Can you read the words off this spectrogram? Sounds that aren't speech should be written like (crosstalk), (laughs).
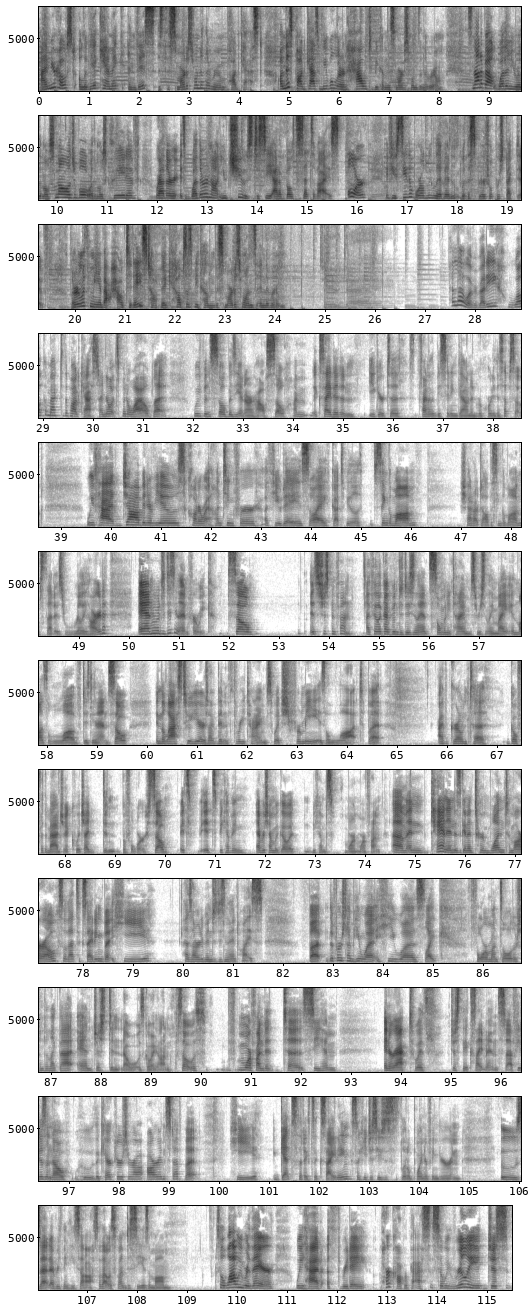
I'm your host, Olivia Kamick, and this is the Smartest One in the Room podcast. On this podcast, we will learn how to become the smartest ones in the room. It's not about whether you are the most knowledgeable or the most creative, rather, it's whether or not you choose to see out of both sets of eyes, or if you see the world we live in with a spiritual perspective. Learn with me about how today's topic helps us become the smartest ones in the room. Hello, everybody. Welcome back to the podcast. I know it's been a while, but we've been so busy in our house. So I'm excited and eager to finally be sitting down and recording this episode. We've had job interviews. Connor went hunting for a few days, so I got to be a single mom. Shout out to all the single moms. That is really hard. And we went to Disneyland for a week. So it's just been fun. I feel like I've been to Disneyland so many times recently. My in laws love Disneyland. So in the last two years, I've been three times, which for me is a lot, but I've grown to go for the magic, which I didn't before. So it's it's becoming every time we go, it becomes more and more fun. Um, and Cannon is gonna turn one tomorrow, so that's exciting. But he has already been to Disneyland twice. But the first time he went, he was like four months old or something like that and just didn't know what was going on. So it was f- more fun to, to see him interact with just the excitement and stuff. He doesn't know who the characters are, are and stuff, but he gets that it's exciting. So he just uses his little pointer finger and oohs at everything he saw. So that was fun to see as a mom. So while we were there, we had a three day park hopper pass. So we really just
